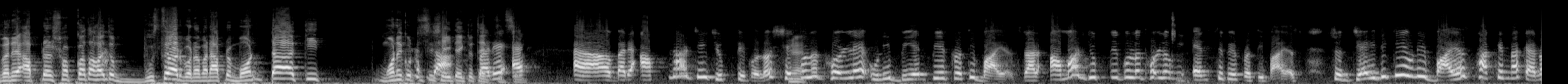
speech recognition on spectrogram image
মানে আপনার সব কথা হয়তো বুঝতে পারব না। মানে আপনার মনটা কি মনে করতেছি সেইটা একটু মানে চাইতেছি আহ, মানে আপনার যে যুক্তিগুলো সেগুলো ধরলে উনি বিএনপির প্রতি বায়াস আর আমার যুক্তিগুলো ধরলে উনি এনসিপির প্রতি বায়াস সো যেই দিকে উনি বায়াস থাকেন না কেন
